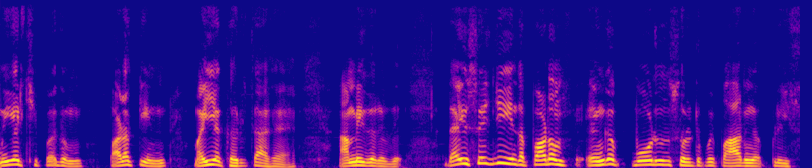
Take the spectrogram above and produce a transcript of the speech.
முயற்சிப்பதும் படத்தின் மைய கருத்தாக அமைகிறது. தயவு செஞ்சு இந்த படம் எங்கே போடுதுன்னு சொல்லிட்டு போய் பாருங்கள் ப்ளீஸ்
